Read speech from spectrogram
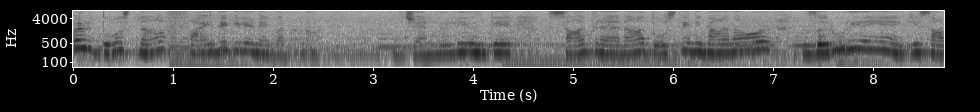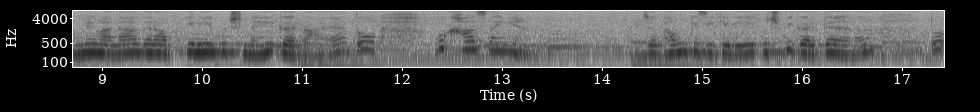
पर दोस्त ना फ़ायदे के लिए नहीं बनाना। जनरली उनके साथ रहना, दोस्ती निभाना और ज़रूरी नहीं है कि सामने वाला अगर आपके लिए कुछ नहीं कर रहा है तो वो ख़ास नहीं है। जब हम किसी के लिए कुछ भी करते हैं ना तो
